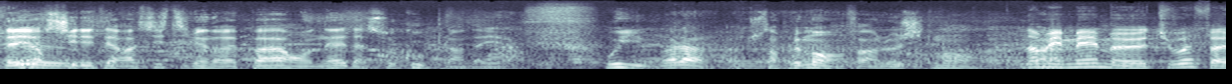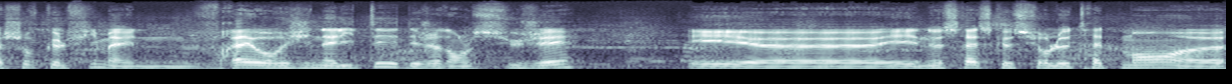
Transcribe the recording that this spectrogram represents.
D'ailleurs, s'il était raciste, il viendrait pas en aide à ce couple, hein, d'ailleurs. Oui, voilà. Euh, Tout simplement, enfin, logiquement. euh, Non voilà. mais même, euh, tu vois, je trouve que le film a une vraie originalité déjà dans le sujet et, euh, et ne serait-ce que sur le traitement. euh,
